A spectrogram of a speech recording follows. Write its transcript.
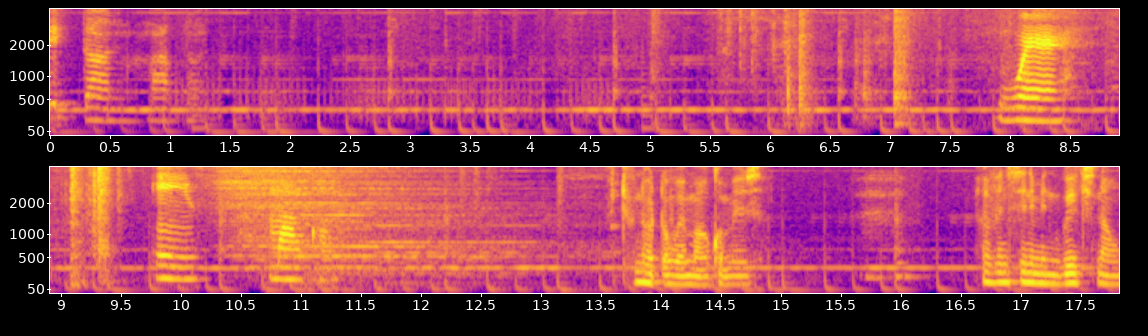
Sit down, Magnus. Where is Malcolm? I do not know where Malcolm is. Mm-hmm. I haven't seen him in weeks now.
